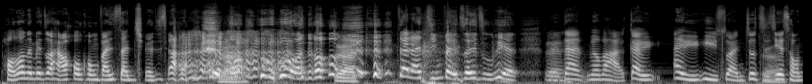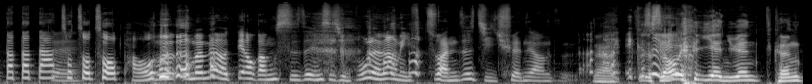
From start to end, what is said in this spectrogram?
跑到那边之后还要后空翻三圈下来，对啊，然后对啊，再来警匪追逐片。对，对但没有办法，碍于碍于预算，就直接从哒哒哒对搓搓搓跑我。们没有吊钢丝这件事情，不能让你转这几圈这样子。对啊欸，可是这个时候演员可能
